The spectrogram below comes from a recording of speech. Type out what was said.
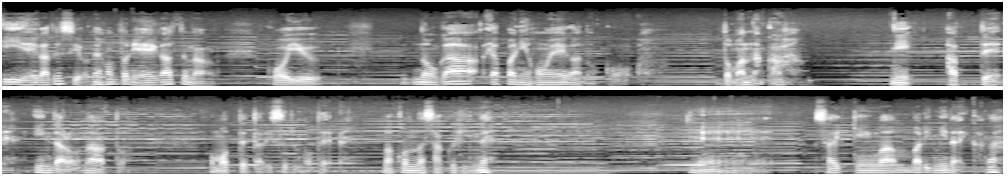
いい映画ですよね。本当に映画っていうのはこういうのがやっぱ日本映画のこうど真ん中にあっていいんだろうなと思ってたりするのでまあこんな作品ね、えー、最近はあんまり見ないかな。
